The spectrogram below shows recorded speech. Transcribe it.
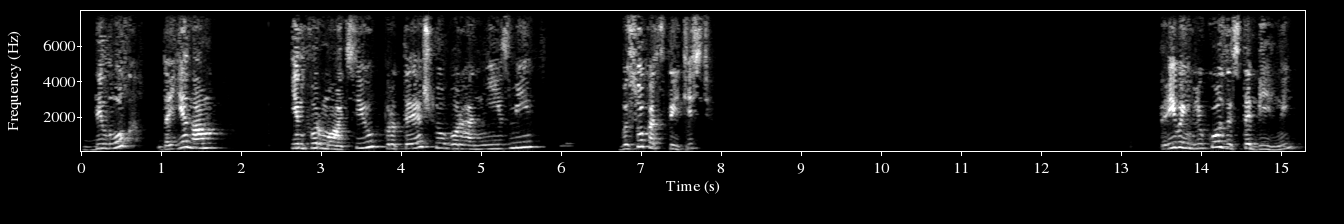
Білок дає нам інформацію про те, що в організмі висока ститість, рівень глюкози стабільний,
